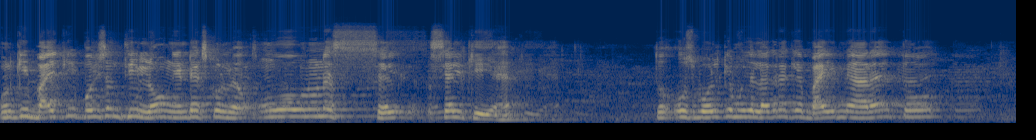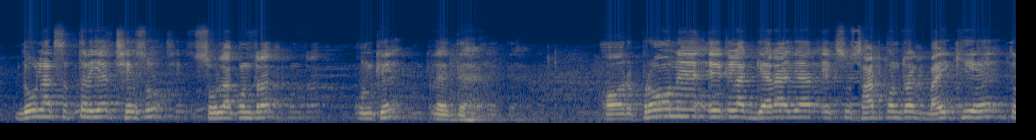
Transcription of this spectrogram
उनकी बाई की पोजीशन थी लॉन्ग इंडेक्स कॉल में वो उन्होंने सेल सेल की है। तो उस बोल के मुझे लग रहा है कि बाई में आ रहा है तो दो लाख सत्तर हज़ार छः सौ सोलह कॉन्ट्रैक्ट उनके रहते हैं। और प्रो ने एक लाख ग्यारह हज़ार एक सौ साठ कॉन्ट्रैक्ट बाई किए है तो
